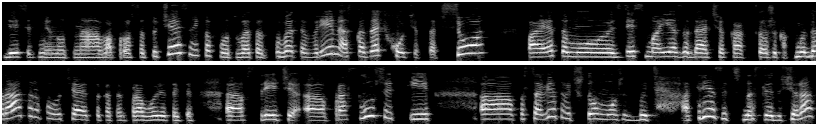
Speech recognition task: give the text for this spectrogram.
10 минут на вопрос от участников. Вот в это, в это время сказать хочется все, Поэтому здесь моя задача как тоже как модератора, получается, который проводит эти э, встречи, э, прослушать и а, посоветовать, что, может быть, отрезать на следующий раз,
